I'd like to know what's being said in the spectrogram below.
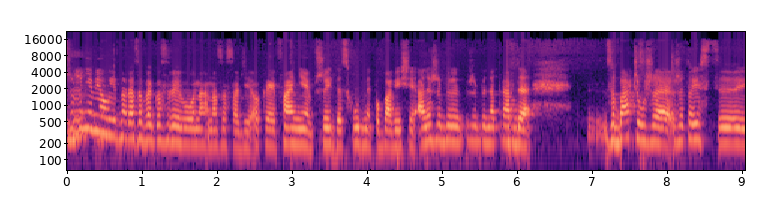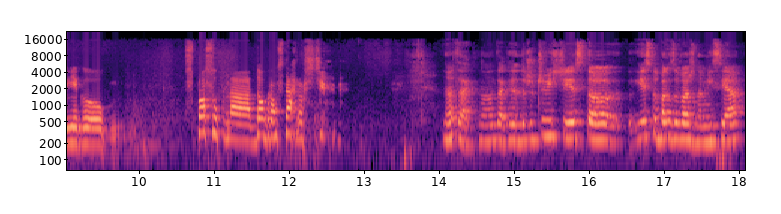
żeby nie miał jednorazowego zrywu na, na zasadzie, ok, fajnie, przyjdę, schudnę, pobawię się, ale żeby, żeby naprawdę zobaczył, że, że to jest y, jego sposób na dobrą starość. No tak, no tak. Rzeczywiście jest to, jest to bardzo ważna misja.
